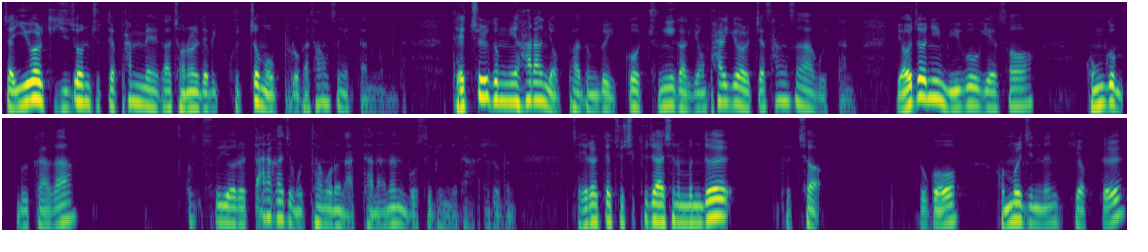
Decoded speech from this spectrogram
자, 2월 기존 주택 판매가 전월 대비 9.5%가 상승했다는 겁니다. 대출 금리 하락 여파 등도 있고 중위 가격 8개월째 상승하고 있다는 여전히 미국에서 공급 물가가 수요를 따라가지 못함으로 나타나는 모습입니다. 여러분. 자, 이럴 때 주식 투자하시는 분들 그렇죠. 요거 건물 짓는 기업들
